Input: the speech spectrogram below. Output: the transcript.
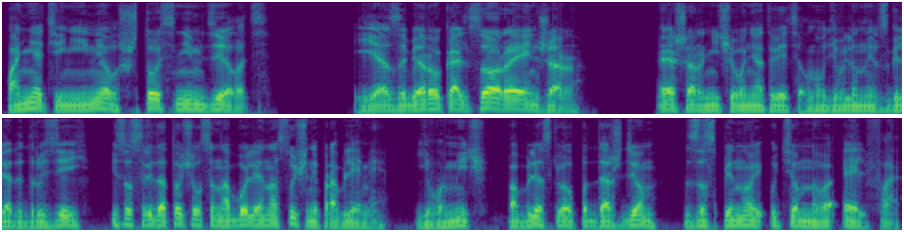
понятия не имел, что с ним делать. «Я заберу кольцо, рейнджер!» Эшер ничего не ответил на удивленные взгляды друзей и сосредоточился на более насущной проблеме. Его меч поблескивал под дождем за спиной у темного эльфа.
